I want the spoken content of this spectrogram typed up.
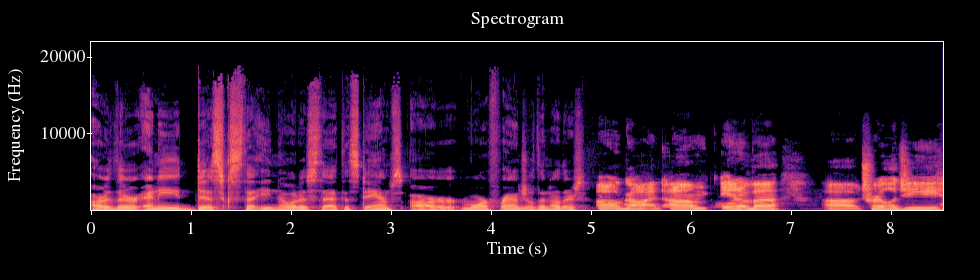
Are there any discs that you notice that the stamps are more fragile than others? Oh God, um, Innova uh, trilogy,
